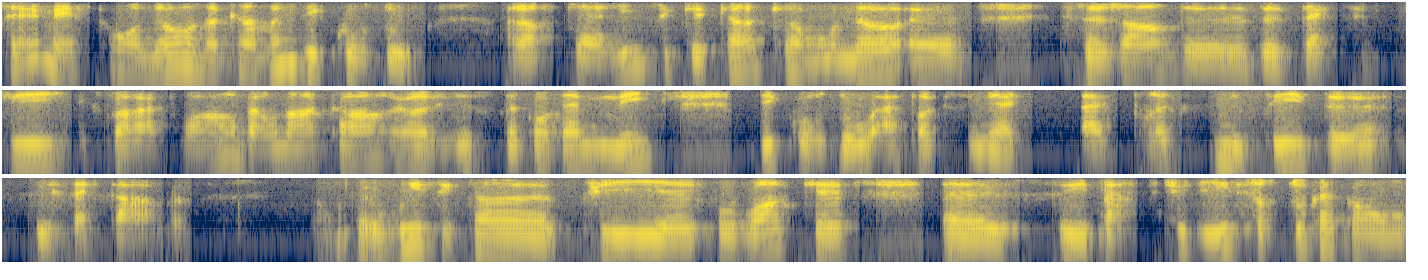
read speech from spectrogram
prêts, mais ce qu'on a, on a quand même des cours d'eau. Alors, ce qui arrive, c'est que quand on a euh, ce genre de, d'activité exploratoire, ben, on a encore un risque de contaminer des cours d'eau à proximité, de ces secteurs-là. Donc, oui, c'est un. Puis, il faut voir que c'est particulier, surtout quand on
